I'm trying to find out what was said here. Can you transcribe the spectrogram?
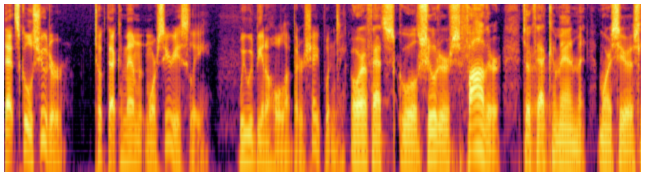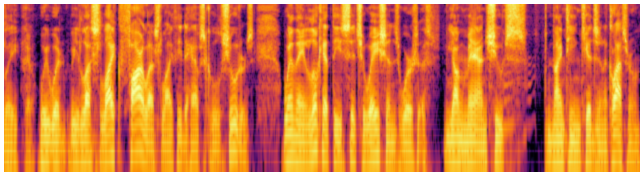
that school shooter took that commandment more seriously, we would be in a whole lot better shape, wouldn't we? Or if that school shooter's father took that uh-huh. commandment more seriously, yeah. we would be less like, far less likely to have school shooters. When they look at these situations where a young man shoots 19 kids in a classroom,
